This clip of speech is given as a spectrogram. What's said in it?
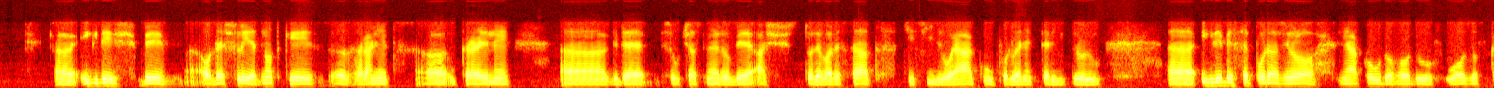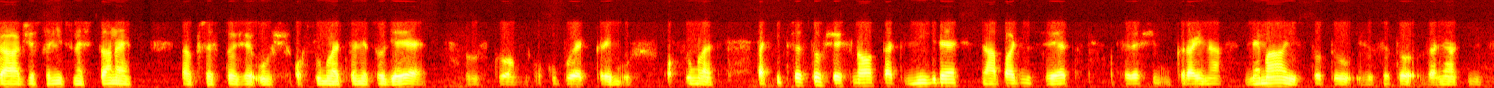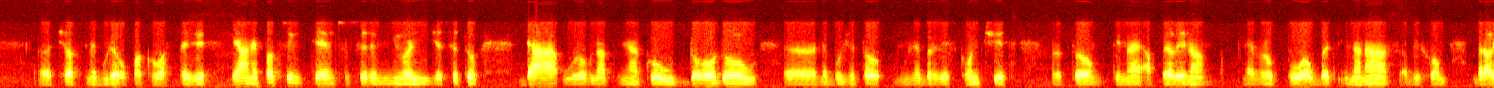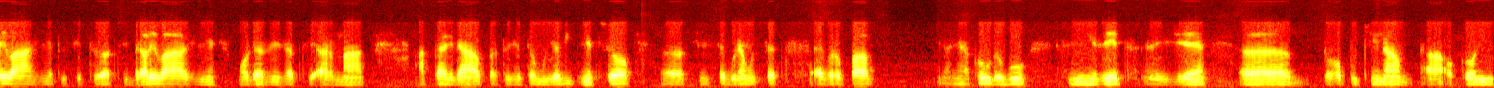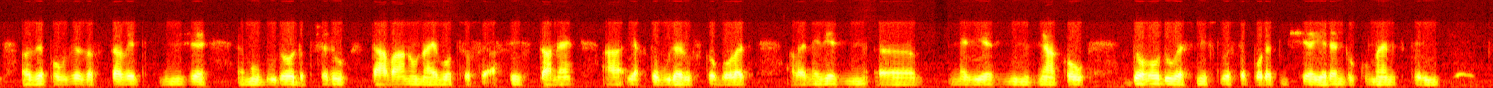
E, I když by odešly jednotky z hranic e, Ukrajiny, e, kde v současné době až 190 tisíc vojáků podle některých zdrojů, i kdyby se podařilo nějakou dohodu v úvozovkách, že se nic nestane, přestože už 8 let se něco děje. Rusko okupuje Krym už 8 let. Tak i přesto všechno, tak nikde západní svět a především Ukrajina nemá jistotu, že se to za nějaký eh, čas nebude opakovat. Takže já nepatřím k těm, co se domnívají, že se to dá urovnat nějakou dohodou eh, nebo že to může brzy skončit. Proto ty mé apely na Evropu a vůbec i na nás, abychom brali vážně tu situaci, brali vážně modernizaci armád a tak dál, protože to může být něco, s čím se bude muset Evropa na nějakou dobu smířit, že eh, toho Putina a okolí lze pouze zastavit tím, že mu budou dopředu dáváno najevo, co se asi stane a jak to bude Rusko bolet, ale nevěřím, eh, nevěřím v nějakou dohodu ve smyslu, že se podepíše jeden dokument, který,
